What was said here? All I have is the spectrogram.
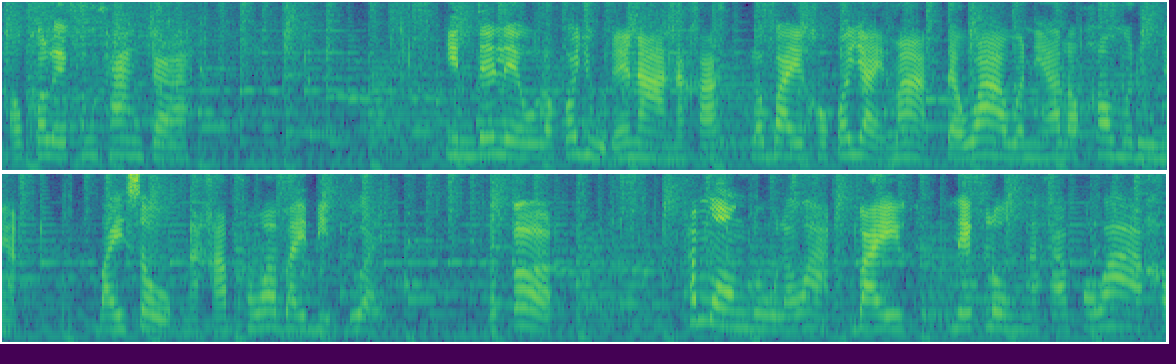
เขาก็เลยค่อนข้างจะ กินได้เร็วแล้วก็อยู่ได้นานนะคะ แล้วใบเขาก็ใหญ่มาก แต่ว่าวันนี้เราเข้ามาดูเนี่ยใบโศกนะคะ เพราะว่าใบบิดด้วย แล้วก็ถ้ามองดูแล้วอะใบเล็กลงนะคะ เพราะว่าเขา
